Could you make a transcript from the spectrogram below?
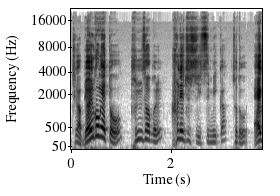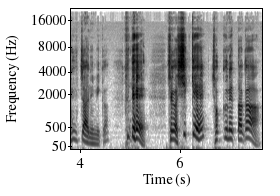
제가 멸공에 또 분석을 안 해줄 수 있습니까? 저도 애국자 아닙니까? 근데 제가 쉽게 접근했다가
